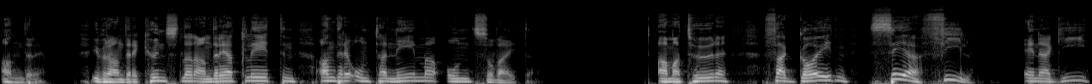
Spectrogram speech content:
andere über andere Künstler, andere Athleten, andere Unternehmer und so weiter. Amateure vergeuden sehr viel Energie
